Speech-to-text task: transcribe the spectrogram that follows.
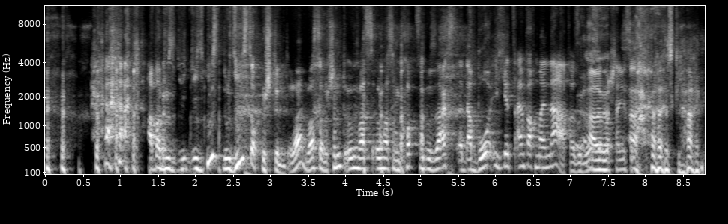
Aber du, du, suchst, du suchst doch bestimmt, oder? Du hast doch bestimmt irgendwas, irgendwas im Kopf, wo du sagst, äh, da bohre ich jetzt einfach mal nach. Also du hast ja wahrscheinlich so alles klar.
